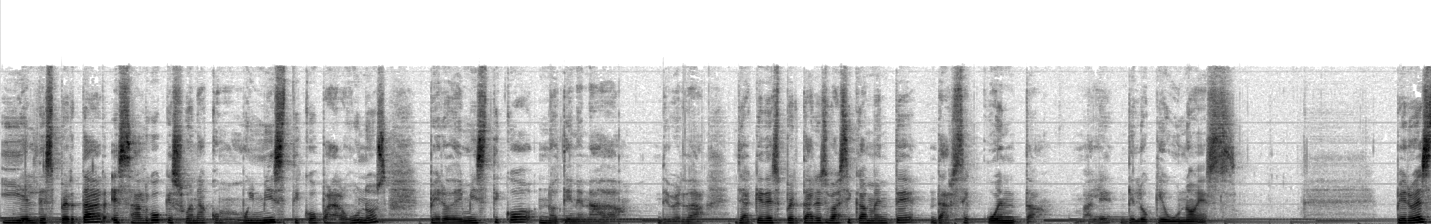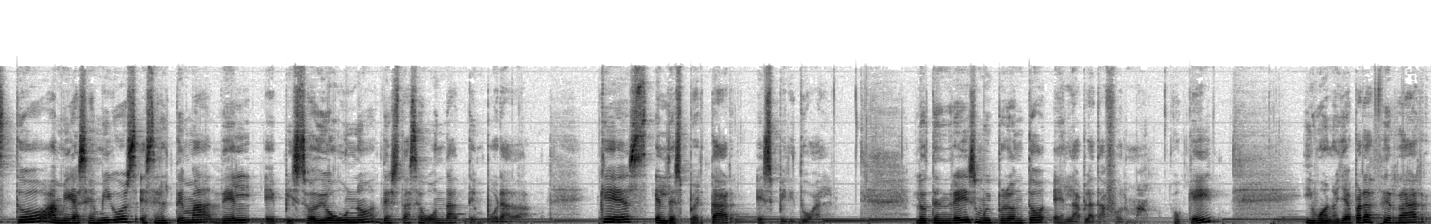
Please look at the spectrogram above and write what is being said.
Y el despertar es algo que suena como muy místico para algunos, pero de místico no tiene nada, de verdad, ya que despertar es básicamente darse cuenta, ¿vale? De lo que uno es. Pero esto, amigas y amigos, es el tema del episodio 1 de esta segunda temporada, que es el despertar espiritual. Lo tendréis muy pronto en la plataforma, ¿ok? Y bueno, ya para cerrar,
